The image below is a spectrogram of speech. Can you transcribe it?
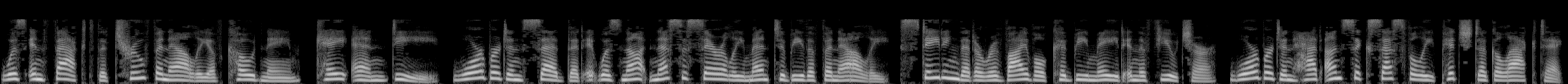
was in fact the true finale of Codename, KND, Warburton said that it was not necessarily meant to be the finale, stating that a revival could be made in the future. Warburton had unsuccessfully pitched a Galactic,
